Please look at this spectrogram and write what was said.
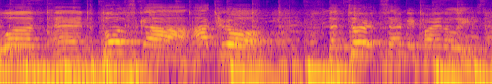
one, and Polska, Akro, the third semi-finalist.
